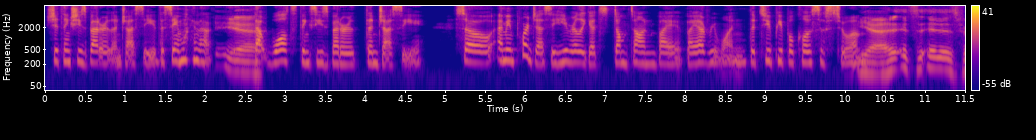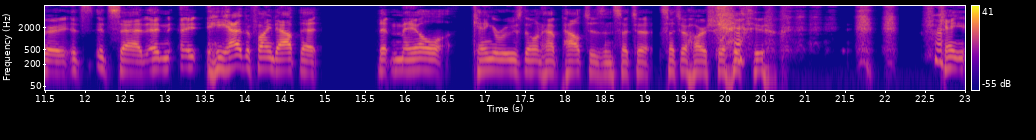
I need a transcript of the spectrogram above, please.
She thinks she's better than Jesse, the same way that, yeah. that Walt thinks he's better than Jesse. So, I mean, poor Jesse, he really gets dumped on by, by everyone, the two people closest to him. Yeah, it's, it is very, it's, it's sad. And it, he had to find out that, that male kangaroos don't have pouches in such a, such a harsh way too. Kang,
